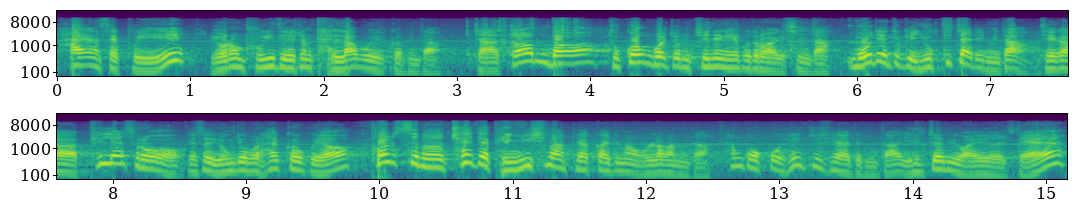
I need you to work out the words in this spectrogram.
하얀색 부위 이런 부위들이 좀 달라 보일 겁니다. 자, 좀 더 두꺼운 걸 좀 진행해 보도록 하겠습니다. 모재 두께 6T짜리입니다. 제가 fillet으로 해서 용접을 할 거고요. 펄스는 최대 160A까지만 올라갑니다. 참고 꼭 해주셔야 됩니다. 1.2 와이어일 때.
